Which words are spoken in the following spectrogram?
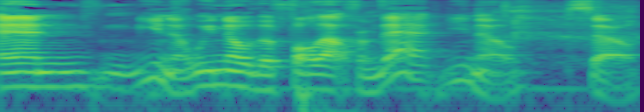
And, you know, we know the fallout from that, you know. So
